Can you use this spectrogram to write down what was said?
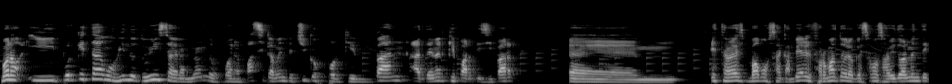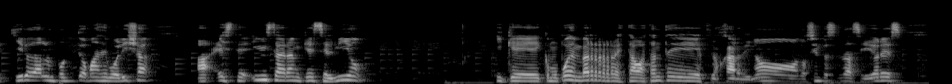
Bueno, ¿y por qué estábamos viendo tu Instagram, Nando? Bueno, básicamente chicos, porque van a tener que participar Em, esta vez vamos a cambiar el formato de lo que hacemos habitualmente. Quiero darle un poquito más de bolilla a este Instagram que es el mío. Y que como pueden ver está bastante flojardi, ¿no? 270 seguidores,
